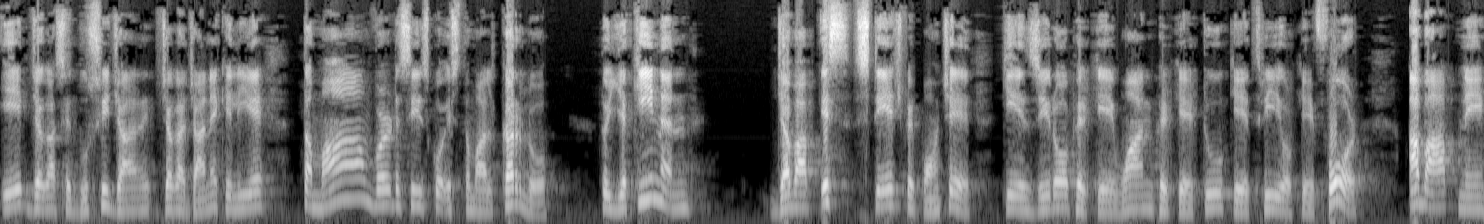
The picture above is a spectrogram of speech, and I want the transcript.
ایک جگہ سے دوسری جگہ جانے کے لیے تمام ورڈسیز کو استعمال کر لو، تو یقیناً جب آپ اس سٹیج پہ پہنچے کہ زیرو پھر کے ون پھر کے ٹو کے تھری اور کے فور اب آپ نے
